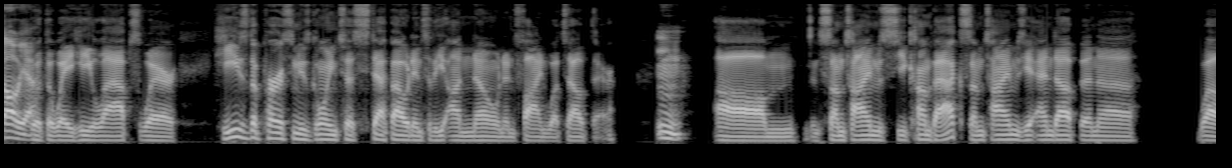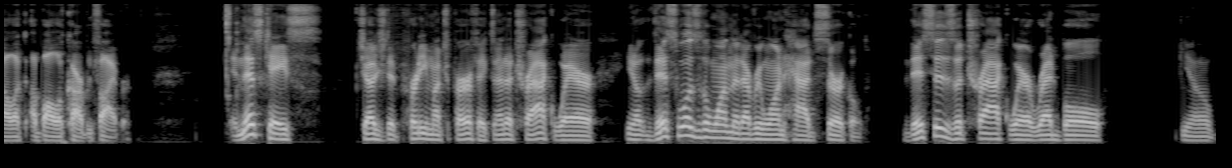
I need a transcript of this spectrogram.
oh yeah with the way he laps where he's the person who's going to step out into the unknown and find what's out there Mm. um and sometimes you come back sometimes you end up in a well a, a ball of carbon fiber in this case judged it pretty much perfect and a track where you know this was the one that everyone had circled this is a track where red bull you know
